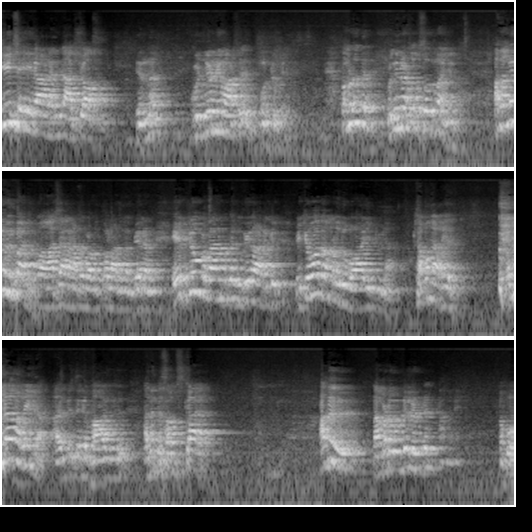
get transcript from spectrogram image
കീശയിലാണ് എന്റെ ആശ്വാസം എന്ന് കുഞ്ഞുണ്ണി മാഷ് മുട്ടുപോയി നമ്മളത് കുഞ്ഞുണ്ണി മാഷ് പുസ്തകം അത് അതങ്ങനെ ഒരുപാട് ആശാനാണ് വളർത്തോളാണ് നമ്പ്യാരാണ്. ഏറ്റവും പ്രധാനപ്പെട്ട കൃതികളാണെങ്കിൽ മിക്കവാറും നമ്മളത് വായിക്കില്ല. പക്ഷെ നമുക്കറിയാം എല്ലാം അറിയില്ല. അതിന്റെ ചില ഭാഗങ്ങൾ അതിന്റെ സംസ്കാരം. അത് നമ്മുടെ ഉള്ളിലുണ്ട്. അങ്ങനെ. അപ്പോ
